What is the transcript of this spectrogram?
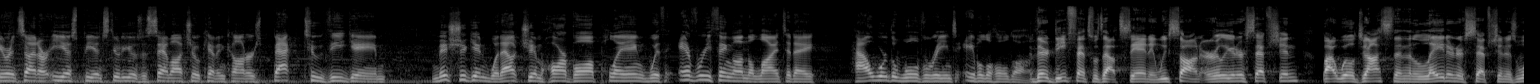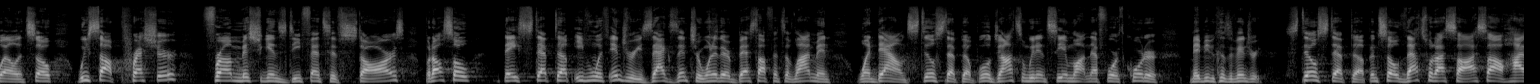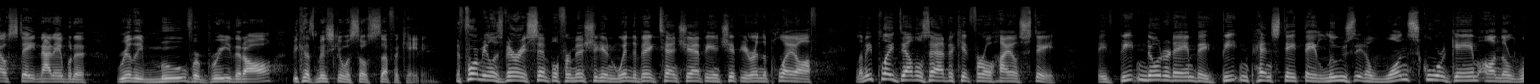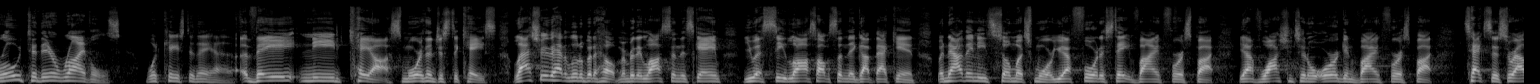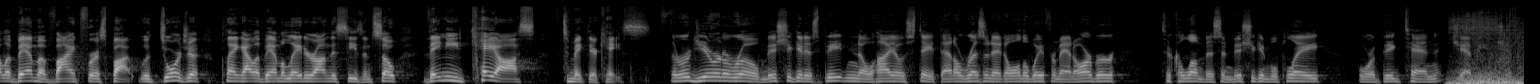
Here inside our ESPN studios is Sam Acho, Kevin Connors. Back to the game. Michigan without Jim Harbaugh playing with everything on the line today. How were the Wolverines able to hold on? Their defense was outstanding. We saw an early interception by Will Johnson and a late interception as well. And so we saw pressure from Michigan's defensive stars, but also they stepped up even with injuries. Zak Zinter, one of their best offensive linemen, went down, still stepped up. Will Johnson, we didn't see him a lot in that fourth quarter, maybe because of injury, still stepped up. And so that's what I saw. I saw Ohio State not able to really move or breathe at all because Michigan was so suffocating. The formula is very simple for Michigan. Win the Big Ten championship, you're in the playoff. Let me play devil's advocate for Ohio State. They've beaten Notre Dame, they've beaten Penn State, they lose in a one score game on the road to their rivals. What case do they have? Uh, they need chaos more than just a case. Last year they had a little bit of help. Remember they lost in this game. USC lost. All of a sudden they got back in. But now they need so much more. You have Florida State vying for a spot. You have Washington or Oregon vying for a spot. Texas or Alabama vying for a spot. With Georgia playing Alabama later on this season. So they need chaos to make their case. Third year in a row, Michigan has beaten Ohio State. That'll resonate all the way from Ann Arbor to Columbus, and Michigan will play for a Big Ten championship.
